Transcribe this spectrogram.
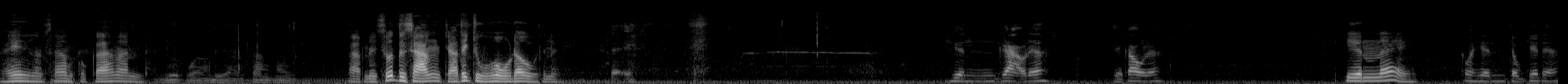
Đấy làm sao mà có cá mà ăn làm đây suốt từ sáng chả thấy chủ hồ đâu thế này. Hiền gạo đấy Rẻ cau đấy hiền đấy. Có Hiền trồng chết đấy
